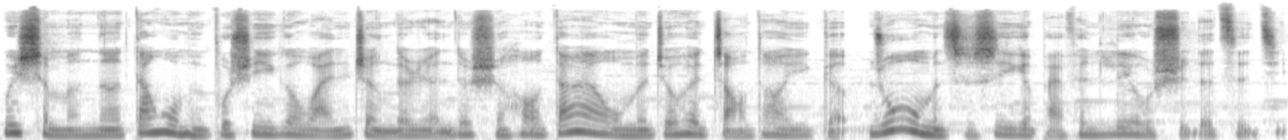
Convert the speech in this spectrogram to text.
为什么呢？当我们不是一个完整的人的时候，当然我们就会找到一个，如果我们只是一个百分之六十的自己。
